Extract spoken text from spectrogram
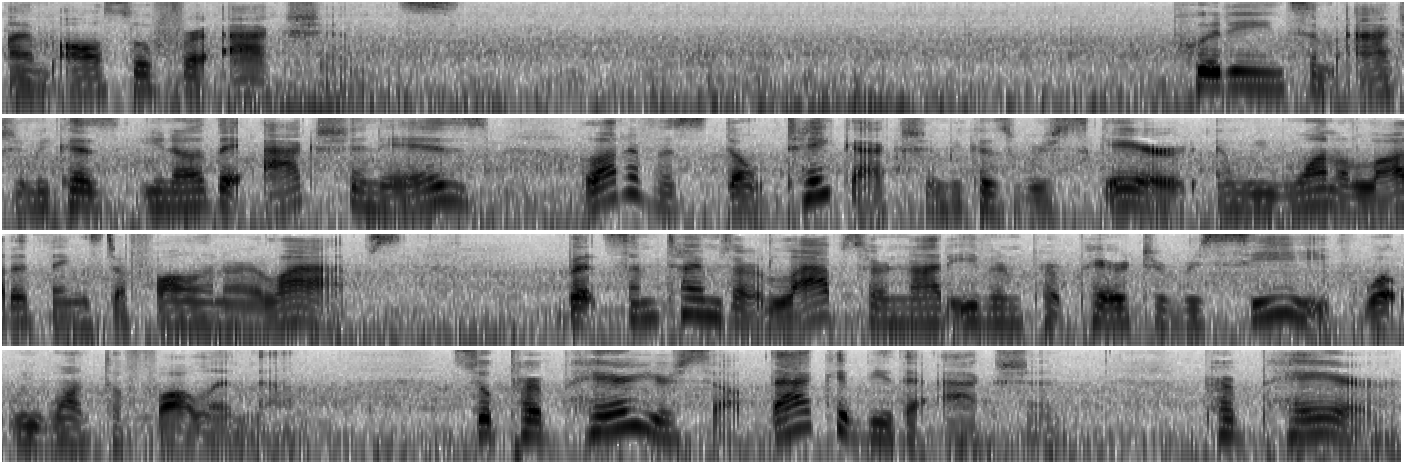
I'm also for actions. putting some action because you know the action is a lot of us don't take action because we're scared and we want a lot of things to fall in our laps but sometimes our laps are not even prepared to receive what we want to fall in them so prepare yourself that could be the action prepare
